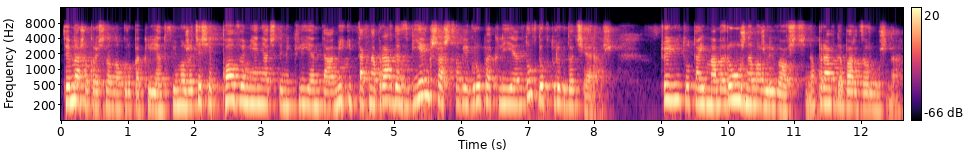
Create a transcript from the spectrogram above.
Ty masz określoną grupę klientów i możecie się powymieniać tymi klientami i tak naprawdę zwiększasz sobie grupę klientów, do których docierasz. Czyli tutaj mamy różne możliwości, naprawdę bardzo różne.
